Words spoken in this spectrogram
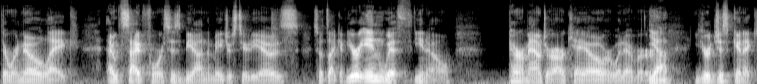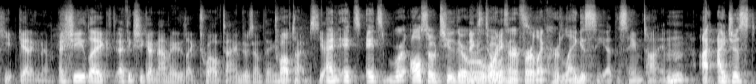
There were no like outside forces beyond the major studios. So it's like if you're in with, you know, Paramount or RKO or whatever, Yeah. you're just gonna keep getting them. And she like, I think she got nominated like twelve times or something. 12 times. Yeah. And it's it's also too they're Makes rewarding her sense. for like her legacy at the same time. Mm-hmm. I, I just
